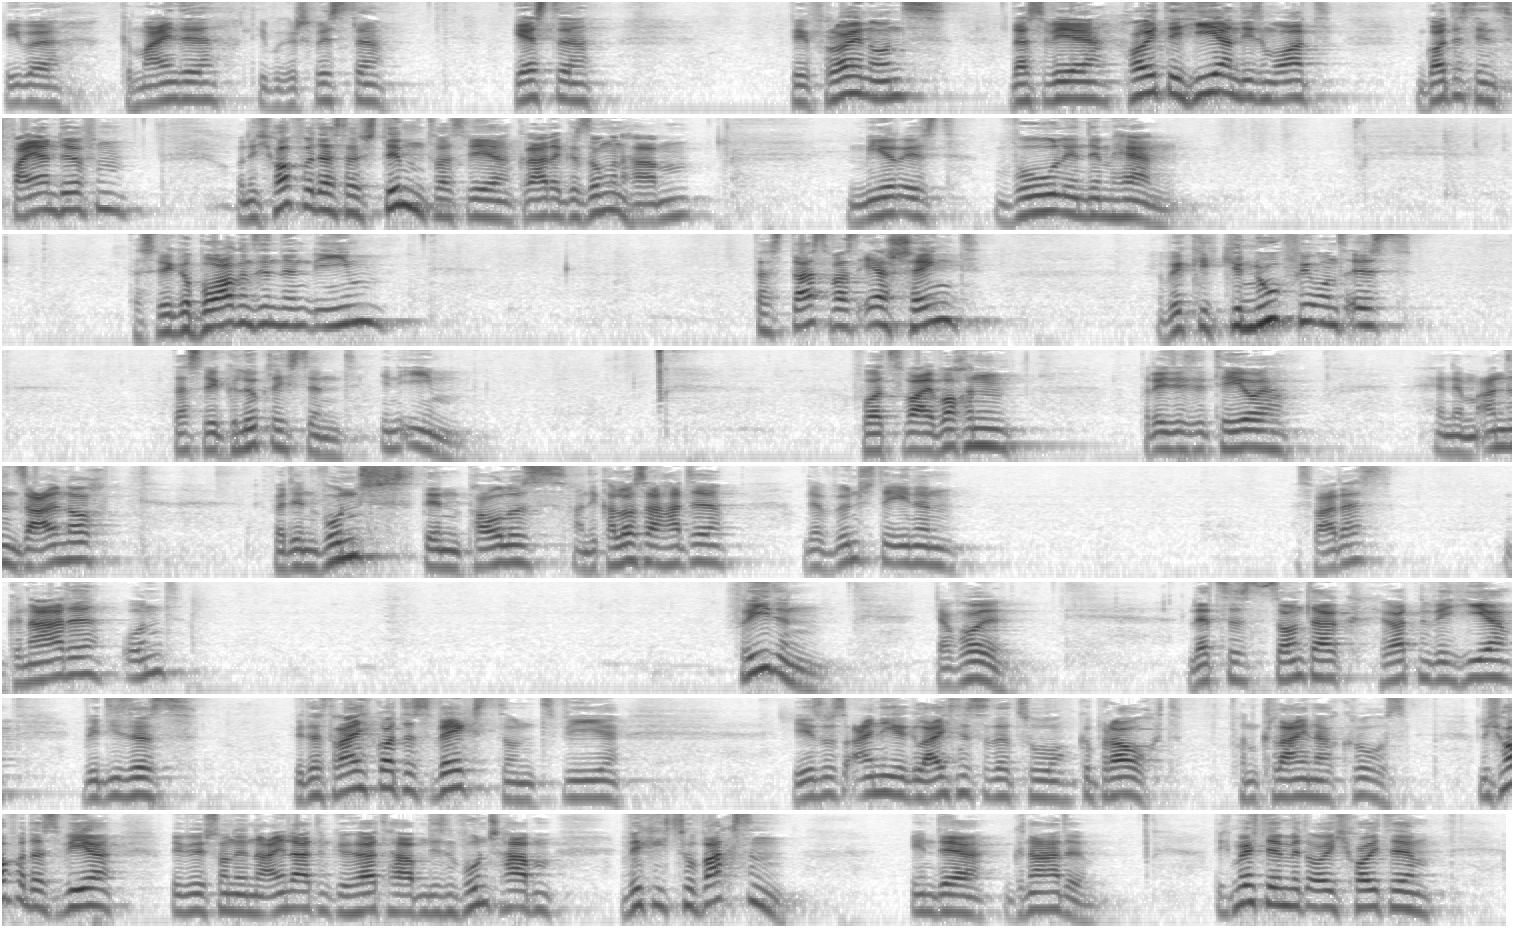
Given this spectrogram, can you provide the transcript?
liebe Gemeinde, liebe Geschwister, Gäste, wir freuen uns, dass wir heute hier an diesem Ort Gottesdienst feiern dürfen. Und ich hoffe, dass das stimmt, was wir gerade gesungen haben. Mir ist wohl in dem Herrn. Dass wir geborgen sind in ihm, dass das, was er schenkt, wirklich genug für uns ist dass wir glücklich sind in ihm. Vor zwei Wochen predigte Theo in einem anderen Saal noch über den Wunsch, den Paulus an die Kolosser hatte. Und er wünschte ihnen, was war das? Gnade und Frieden. Jawohl. Letztes Sonntag hörten wir hier, wie dieses wie das Reich Gottes wächst und wie Jesus einige Gleichnisse dazu gebraucht, von klein nach groß. Und ich hoffe, dass wir, wie wir schon in der Einleitung gehört haben, diesen Wunsch haben, wirklich zu wachsen in der Gnade. Ich möchte mit euch heute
